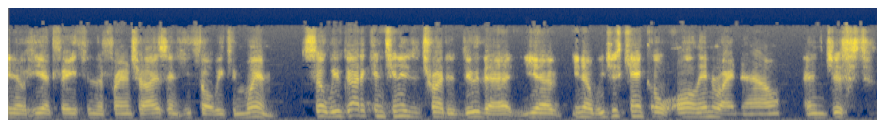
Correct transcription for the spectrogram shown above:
you know, he had faith in the franchise and he thought we can win. So we've got to continue to try to do that. Yeah, you know, we just can't go all in right now and just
